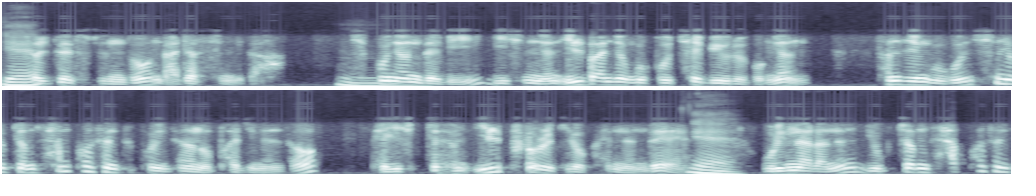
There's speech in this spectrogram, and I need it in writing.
예. 절대 수준도 낮았습니다. 음. 19년 대비 20년 일반 정부 부채 비율을 보면 선진국은 16.3% 포인트나 높아지면서 120.1%를 기록했는데 예. 우리나라는 6.4%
